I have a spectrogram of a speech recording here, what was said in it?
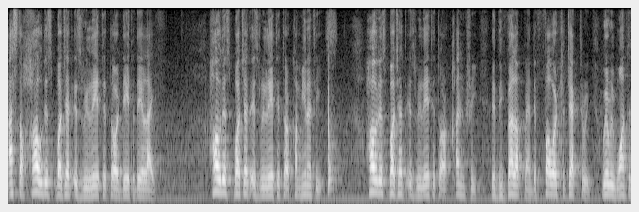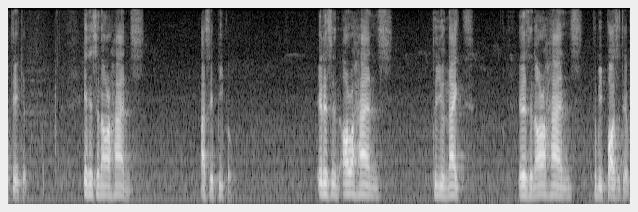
as to how this budget is related to our day to day life, how this budget is related to our communities, how this budget is related to our country, the development, the forward trajectory, where we want to take it. It is in our hands as a people. It is in our hands to unite. It is in our hands to be positive.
